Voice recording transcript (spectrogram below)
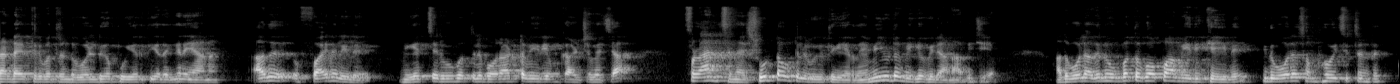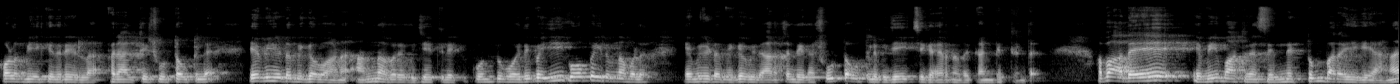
രണ്ടായിരത്തി ഇരുപത്തിരണ്ട് വേൾഡ് കപ്പ് ഉയർത്തിയത് എങ്ങനെയാണ്? അത് ഫൈനലിൽ മികച്ച രൂപത്തിൽ പോരാട്ട വീര്യം കാഴ്ചവെച്ച ഫ്രാൻസിനെ ഷൂട്ട് ഔട്ടിൽ വീഴ്ത്തുകയായിരുന്നു എമിയുടെ മികവിലാണ് ആ വിജയം. അതുപോലെ അതിന് മുമ്പത്തെ കോപ്പ അമേരിക്കയിൽ ഇതുപോലെ സംഭവിച്ചിട്ടുണ്ട്. കൊളംബിയക്കെതിരെയുള്ള പെനാൽറ്റി ഷൂട്ട് ഔട്ടിലെ എമിയുടെ മികവാണ് അന്ന് അവരെ വിജയത്തിലേക്ക് കൊണ്ടുപോയത്. ഇപ്പൊ ഈ കോപ്പയിലും നമ്മൾ എമിയുടെ മികവിൽ അർജന്റീന ഷൂട്ട് ഔട്ടിൽ വിജയിച്ച് കയറുന്നത് കണ്ടിട്ടുണ്ട്. അപ്പൊ അതേ എമി മാർട്ടിനസ് എന്നിട്ടും പറയുകയാണ്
